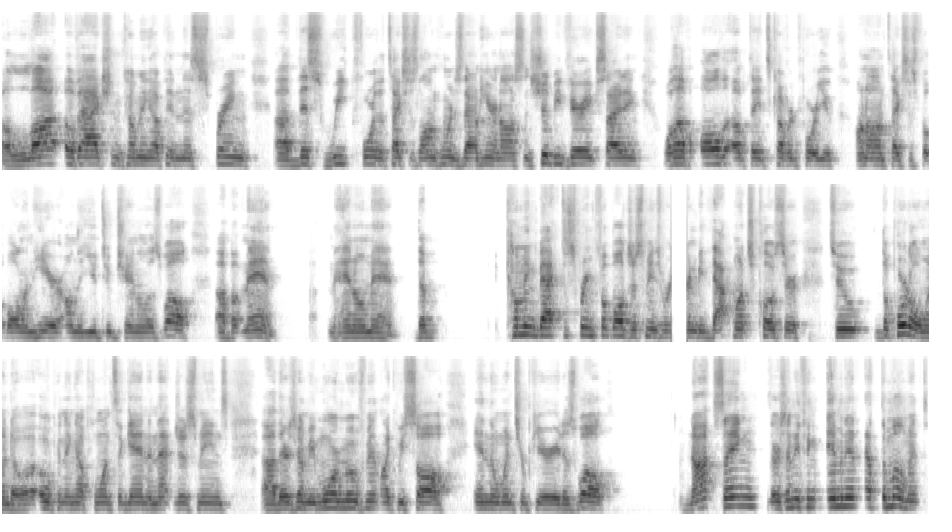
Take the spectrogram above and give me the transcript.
a lot of action coming up in this spring uh, this week for the Texas Longhorns down here in Austin. Should be very exciting. We'll have all the updates covered for you on On Texas Football and here on the YouTube channel as well. Uh, but man, man, oh man, the coming back to spring football just means we're going to be that much closer to the portal window opening up once again. And that just means uh, there's going to be more movement like we saw in the winter period as well. Not saying there's anything imminent at the moment,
